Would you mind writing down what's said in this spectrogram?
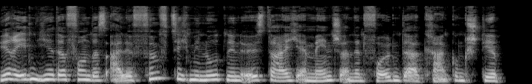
Wir reden hier davon, dass alle 50 Minuten in Österreich ein Mensch an den Folgen der Erkrankung stirbt,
